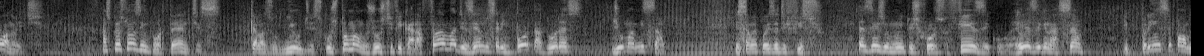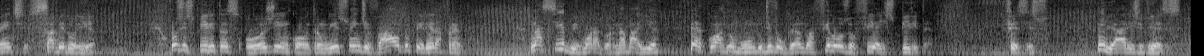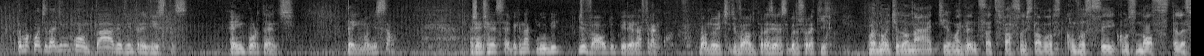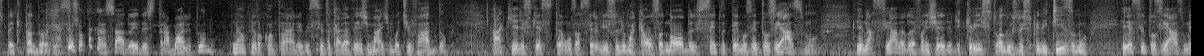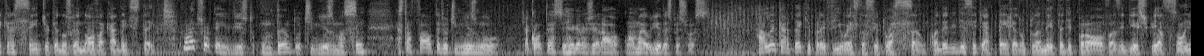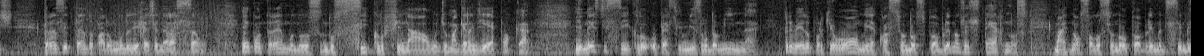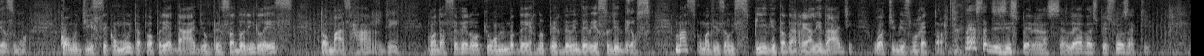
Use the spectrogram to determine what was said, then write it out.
Boa noite. As pessoas importantes, aquelas humildes, costumam justificar a fama dizendo serem portadoras de uma missão. Missão é coisa difícil. Exige muito esforço físico, resignação e principalmente sabedoria. Os espíritas hoje encontram isso em Divaldo Pereira Franco. Nascido e morador na Bahia, percorre o mundo divulgando a filosofia espírita. Fez isso milhares de vezes. É uma quantidade incontável de entrevistas. É importante. Tem uma missão. A gente recebe aqui na clube Divaldo Pereira Franco. Boa noite, Divaldo. Prazer em receber o senhor aqui. Boa noite, Donati. É uma grande satisfação estar com você e com os nossos telespectadores. O senhor está cansado aí desse trabalho todo? Não, pelo contrário, eu me sinto cada vez mais motivado. Aqueles que estamos a serviço de uma causa nobre sempre temos entusiasmo. E na seara do Evangelho de Cristo, à luz do Espiritismo, esse entusiasmo é crescente, o que nos renova a cada instante. Como é que o senhor tem visto com tanto otimismo assim, esta falta de otimismo que acontece de regra geral com a maioria das pessoas? Allan Kardec previu esta situação quando ele disse que a Terra era um planeta de provas e de expiações, transitando para um mundo de regeneração. Encontramos-nos no ciclo final de uma grande época. E neste ciclo o pessimismo domina. Primeiro, porque o homem equacionou os problemas externos, mas não solucionou o problema de si mesmo. Como disse com muita propriedade um pensador inglês, Thomas Hardy, quando asseverou que o homem moderno perdeu o endereço de Deus. Mas com uma visão espírita da realidade, o otimismo retorna. Essa desesperança leva as pessoas aqui.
